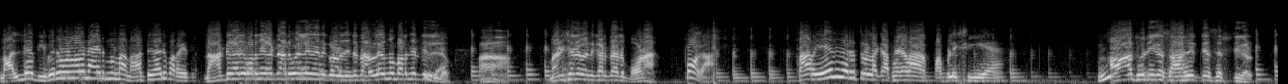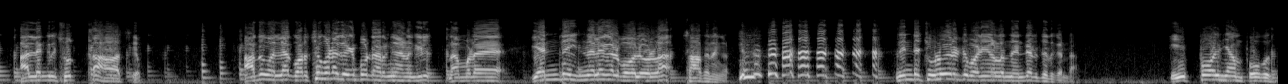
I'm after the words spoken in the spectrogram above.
നല്ല വിവരമുള്ളവനായിരുന്നു നാട്ടുകാർ പറയുന്നത്. നാട്ടുകാർ പറഞ്ഞു കേട്ട അറിവല്ലേ നിനക്കുള്ളൂ? നിന്റെ തള്ളയൊന്നും പറഞ്ഞിട്ടില്ലല്ലോ. ആ മനുഷ്യനെ മെനക്കെടുത്താൽ പോടാ. പോകാം. സാർ ഏത് തരത്തിലുള്ള കഥകളാ പബ്ലിഷ് ചെയ്യ? ആധുനിക സാഹിത്യ സൃഷ്ടികൾ അല്ലെങ്കിൽ ശുദ്ധ ഹാസ്യം. അതുമല്ല കുറച്ചും കൂടെ കിഴിപ്പോട്ട് ഇറങ്ങുകയാണെങ്കിൽ നമ്മുടെ എന്റെ ഇന്നലകൾ പോലെയുള്ള സാധനങ്ങൾ. നിന്റെ ചുളുവരട്ട് പണികളൊന്നും എന്റെ അടുത്ത് എടുക്കണ്ട. ഇപ്പോൾ ഞാൻ പോകുന്നു.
